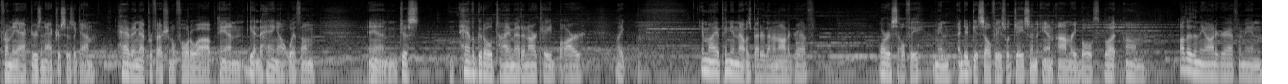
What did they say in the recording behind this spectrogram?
from the actors and actresses again. Having that professional photo op and getting to hang out with them and just have a good old time at an arcade bar, like in my opinion, that was better than an autograph or a selfie. I mean, I did get selfies with Jason and Omri both, but um, other than the autograph, I mean,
